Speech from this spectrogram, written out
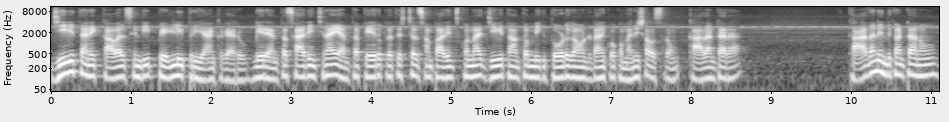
జీవితానికి కావాల్సింది పెళ్ళి ప్రియాంక గారు. మీరు ఎంత సాధించినా ఎంత పేరు ప్రతిష్టలు సంపాదించుకున్నా జీవితాంతం మీకు తోడుగా ఉండడానికి ఒక మనిషి అవసరం. కాదంటారా? కాదని ఎందుకంటాను?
